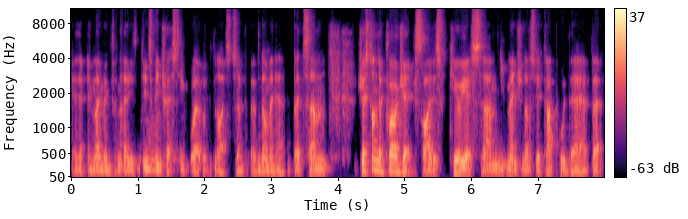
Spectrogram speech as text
in, in a moment. I know you did some interesting work with lots of, of Nominet, but um, just on the project side, just curious. Um, you've mentioned obviously a couple there, but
